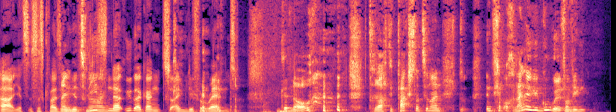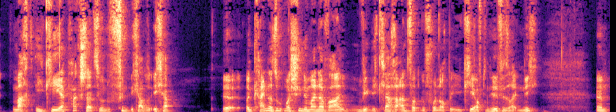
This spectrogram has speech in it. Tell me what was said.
Ah, jetzt ist es quasi ein fließender Übergang zu einem Lieferant. genau. Trag die Packstation ein. Ich habe auch lange gegoogelt, von wegen, macht Ikea Packstation. Du find, ich habe, ich habe äh, in keiner Suchmaschine meiner Wahl wirklich klare Antwort gefunden, auch bei Ikea auf den Hilfeseiten nicht. Ähm,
